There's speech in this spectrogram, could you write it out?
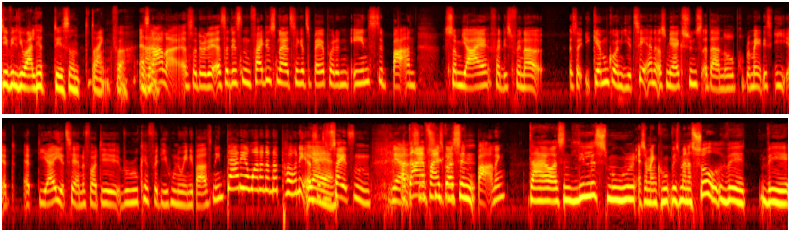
det ville jo aldrig have disset en dreng for. Altså, nej, nej, altså det er det. Altså det er sådan, faktisk, når jeg tænker tilbage på det, den eneste barn, som jeg faktisk finder altså, gennemgående irriterende, og som jeg ikke synes, at der er noget problematisk i, at, at de er irriterende for, det er Veruca, fordi hun jo egentlig bare er sådan en, Daddy, I want another pony. Altså, Ja, ja. totalt sådan... Ja. Og der er faktisk også en- Barn, ikke? Der er jo også en lille smule, altså man kunne, hvis man er sød ved, ved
